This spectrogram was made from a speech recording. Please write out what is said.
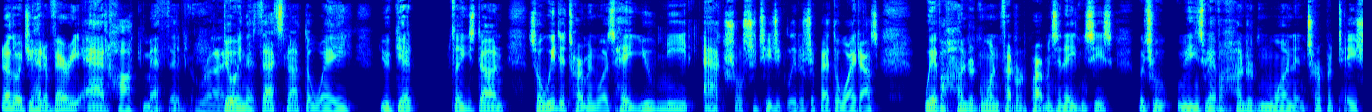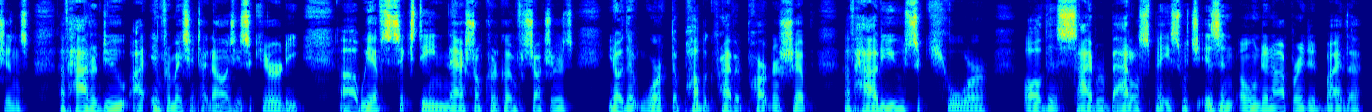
in other words, you had a very ad hoc method right. doing this. That's not the way you get things done. So we determined was, hey, you need actual strategic leadership at the White House. We have 101 federal departments and agencies, which means we have 101 interpretations of how to do uh, information technology security. Uh, we have 16 national critical infrastructures, you know, that work the public-private partnership of how do you secure all this cyber battle space, which isn't owned and operated by the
